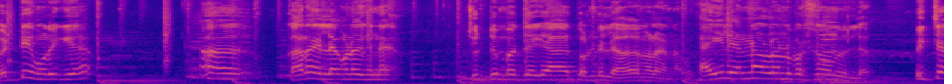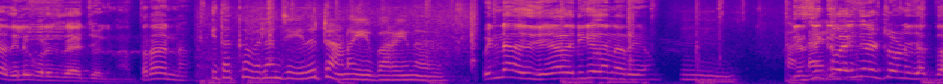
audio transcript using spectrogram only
വെട്ടി മുറിക്കുക. കറയെല്ലാം കറ എല്ലാം കൂടെ ഇങ്ങനെ ചുറ്റുമ്പോഴത്തേക്ക് ആ തൊണ്ടില്ല അതങ്ങളാണ് കളയണം കയ്യിൽ എണ്ണ ഉള്ളതുകൊണ്ട് പ്രശ്നമൊന്നുമില്ല. പിച്ച അതിലും കുറച്ച് തേച്ച് വെക്കണം. അത്ര തന്നെ. ഇതൊക്കെ വല്ലതും ചെയ്തിട്ടാണോ ഈ പറയുന്നത്? പിന്നെ അത് ചെയ്യാതെ എനിക്ക് തന്നെ അറിയാം. ജെസിക്ക് ഭയങ്കര ഇഷ്ടമാണ് ചക്ക.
